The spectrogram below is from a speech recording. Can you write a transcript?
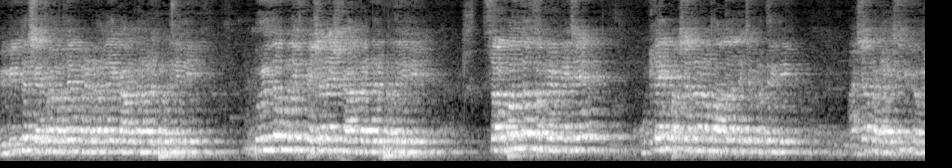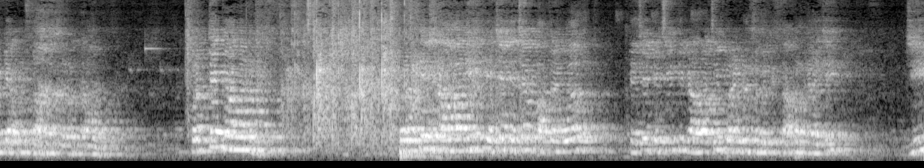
विविध क्षेत्रामध्ये पर्यटनामध्ये काम करणारे प्रतिनिधी टुरिझममध्ये स्पेशलाइज काम करणारे प्रतिनिधी सरपंच संघटनेचे कुठल्याही पक्षाचा न पाहता त्याचे प्रतिनिधी अशा प्रकारची कमिटी आपण स्थापन करत आहोत. प्रत्येक गावाने प्रत्येक गावाने त्याच्या त्याच्या पातळीवर त्याच्या त्याची ती गावाची पर्यटन समिती स्थापन करायची जी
